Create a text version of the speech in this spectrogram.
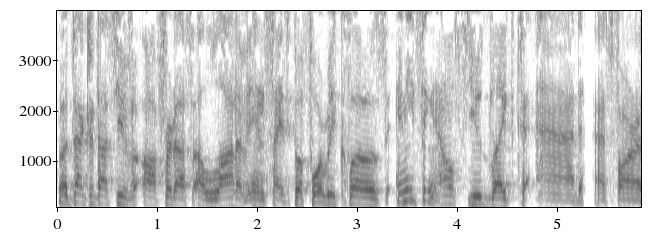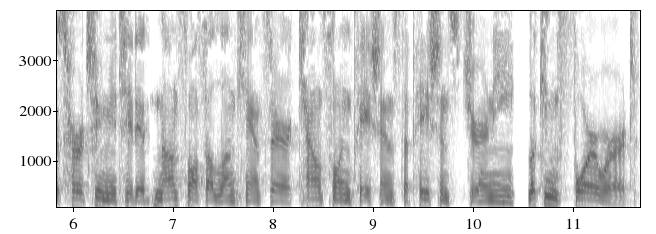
Well, Dr. Das, you've offered us a lot of insights. Before we close, anything else you'd like to add as far as HER2 mutated non-small cell lung cancer, counseling patients, the patient's journey, looking forward?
